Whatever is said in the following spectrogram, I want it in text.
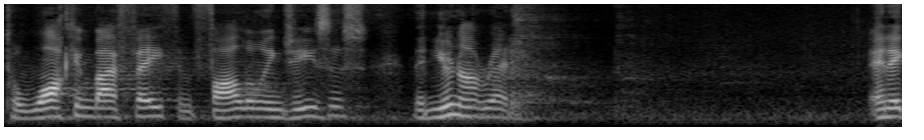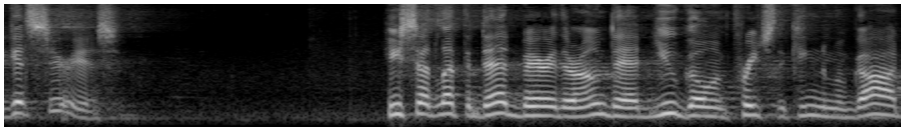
to walking by faith and following Jesus, then you're not ready. And it gets serious. He said, Let the dead bury their own dead. You go and preach the kingdom of God.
